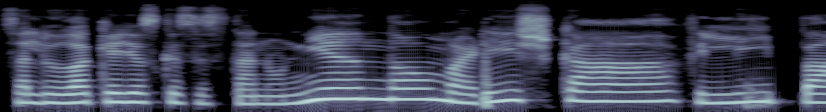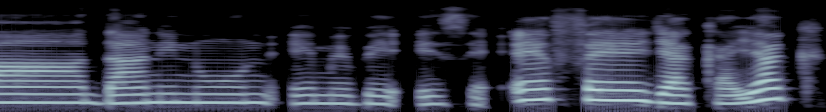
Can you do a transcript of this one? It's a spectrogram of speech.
Saludo a aquellos que se están uniendo, Marishka, Filipa, Daninun, MBSF, Yakayak,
